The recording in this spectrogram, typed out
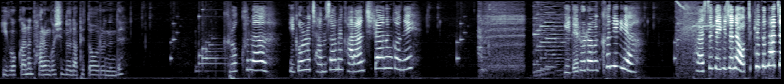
이것과는 다른 것이 눈앞에 떠오르는데 그렇구나. 이걸로 잠수함을 가라앉히려 하는 거네. 이대로라면 큰일이야. 발사되기 전에 어떻게든 하자.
